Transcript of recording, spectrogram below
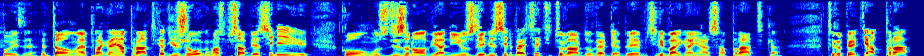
Pois é. Então é para ganhar prática de jogo, mas precisa ver se ele, com os 19 aninhos dele, se ele vai ser titular do Werder Bremen, se ele vai ganhar essa prática. De repente a, pra,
